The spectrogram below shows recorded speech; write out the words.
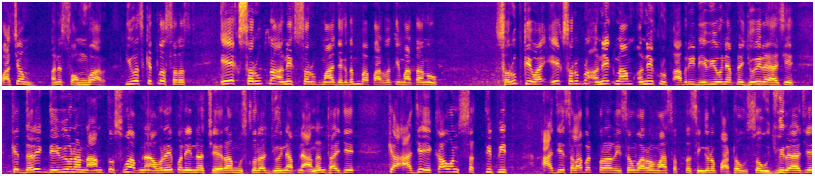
પાંચમ અને સોમવાર દિવસ કેટલો સરસ. એક સ્વરૂપના અનેક સ્વરૂપ મા જગદંબા પાર્વતી માતાનો સ્વરૂપ કહેવાય. એક સ્વરૂપના અનેક નામ, અનેક રૂપ આ બધી દેવીઓને આપણે જોઈ રહ્યા છીએ કે દરેક દેવીઓના નામ તો શું આપણે આવડે, પણ એના ચહેરા મુસ્કુરાટ જોઈને આપણે આનંદ થાય છે. કે આજે એકાવન શક્તિપીઠ આજે સલાબતપરા રેશમવારમાં મા સપ્તસિંહનો પાઠો ઉત્સવ ઉજવી રહ્યા છે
